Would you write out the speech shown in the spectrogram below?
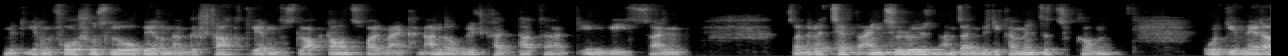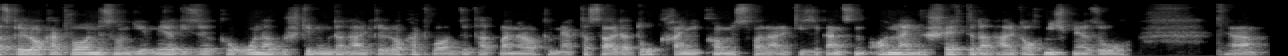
mit ihren Vorschusslorbeeren dann gestartet während des Lockdowns, weil man keine andere Möglichkeit hatte, halt irgendwie sein, sein Rezept einzulösen, an seine Medikamente zu kommen. Und je mehr das gelockert worden ist und je mehr diese Corona-Bestimmungen dann halt gelockert worden sind, hat man dann auch gemerkt, dass da halt der Druck reingekommen ist, weil halt diese ganzen Online-Geschäfte dann halt auch nicht mehr so, ja,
